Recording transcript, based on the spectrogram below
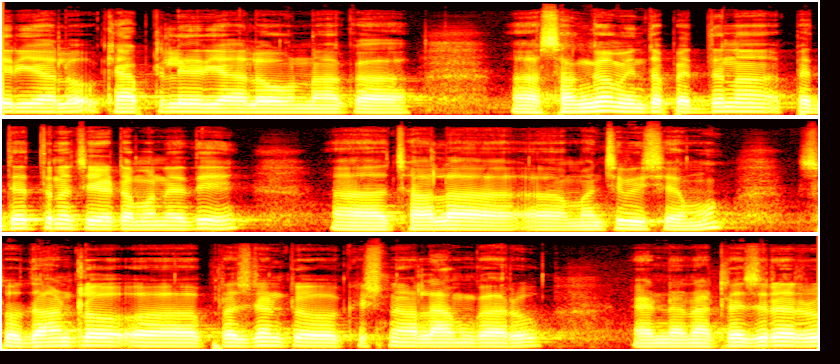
ఏరియాలో క్యాపిటల్ ఏరియాలో ఉన్న ఒక సంఘం ఇంత పెద్దన పెద్ద ఎత్తున చేయటం అనేది చాలా మంచి విషయము. సో దాంట్లో ప్రెసిడెంట్ కృష్ణ లామ్ గారు అండ్ నా treasurer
